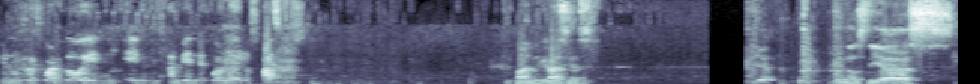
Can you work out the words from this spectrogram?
en un recuerdo en, en también de Pueblo de los Pasos. Vale, gracias. Ya. Buenos días,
